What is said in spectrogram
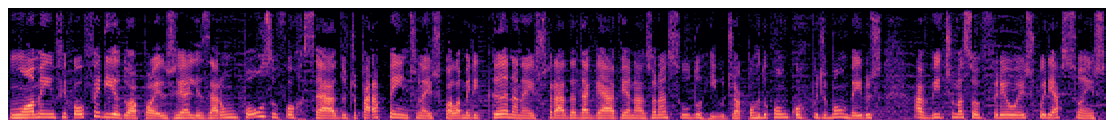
Um homem ficou ferido após realizar um pouso forçado de parapente na escola americana na estrada da Gávea, na zona sul do Rio. De acordo com o Corpo de Bombeiros, a vítima sofreu escoriações.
